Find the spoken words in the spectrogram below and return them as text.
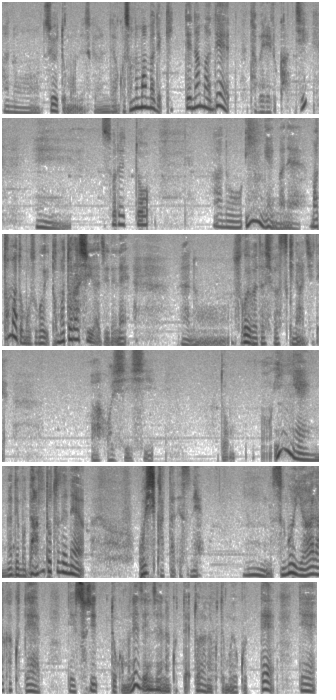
あのー、強いと思うんですけど、ね、なんかそのままで切って生で食べれる感じ、えー、それとあのインゲンがね、まあ、トマトもすごいトマトらしい味でね、あのー、すごい私は好きな味であ美味しいしあとインゲンがでもダントツでね美味しかったですね。うんすごい柔らかくてで筋とかもね全然なくて取らなくてもよくってで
